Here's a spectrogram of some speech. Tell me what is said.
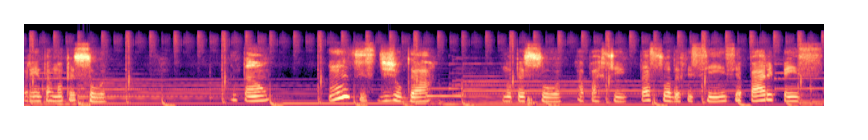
orientar uma pessoa. Então, antes de julgar uma pessoa a partir da sua deficiência, pare e pense:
